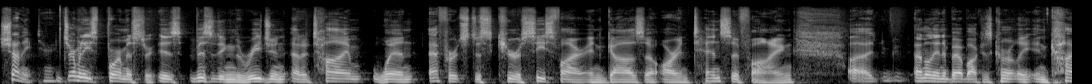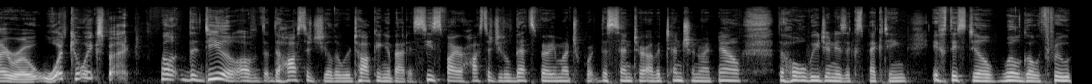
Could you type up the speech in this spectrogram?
Shani, Germany's foreign minister is visiting the region at a time when efforts to secure a ceasefire in Gaza are intensifying. Uh, Annalena Baerbock is currently in Cairo. What can we expect? Well, the deal of the, hostage deal that we're talking about, a ceasefire hostage deal, that's very much the center of attention right now. The whole region is expecting, if this deal will go through,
